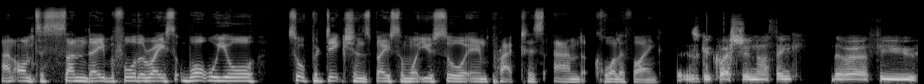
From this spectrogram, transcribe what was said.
and on to Sunday before the race. What were your sort of predictions based on what you saw in practice and qualifying? It's a good question. I think there were a few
